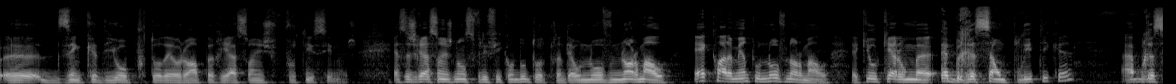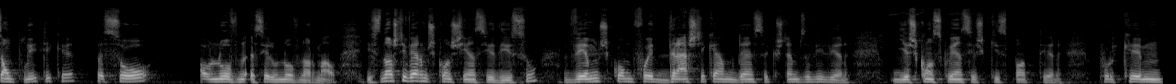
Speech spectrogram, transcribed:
uh, desencadeou por toda a Europa reações fortíssimas. Essas reações não se verificam de um todo, portanto, é o novo normal. É claramente o novo normal. Aquilo que era uma aberração política, a aberração política passou ao novo, a ser o novo normal. E se nós tivermos consciência disso, vemos como foi drástica a mudança que estamos a viver e as consequências que isso pode ter. Porque hum,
